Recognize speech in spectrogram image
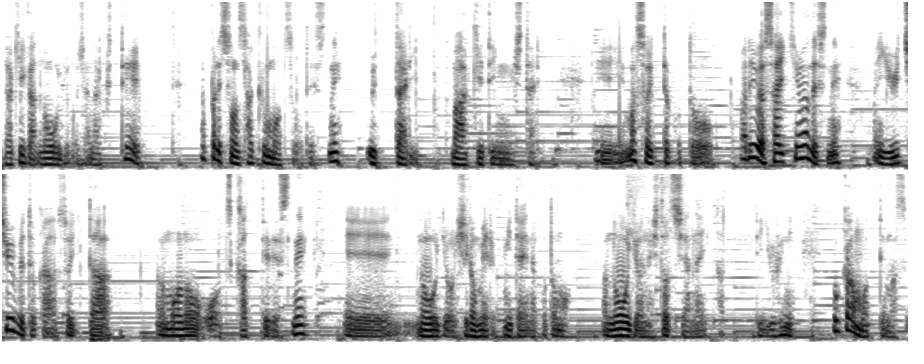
だけが農業じゃなくて、やっぱりその作物をですね、売ったり、マーケティングしたり、えー、まあそういったことを、あるいは最近はですね、YouTube とかそういったものを使ってですね、えー、農業を広めるみたいなことも、まあ、農業の一つじゃないかっていうふうに僕は思ってます。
